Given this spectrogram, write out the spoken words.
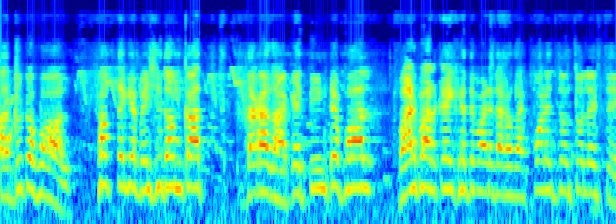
জোহা দুটো ফল। সব থেকে বেশি দমকাত দেখা যাক, এই তিনটে ফল বারবার কে খেতে পারে, দেখা যাক, পরের জন চলে এসছে।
